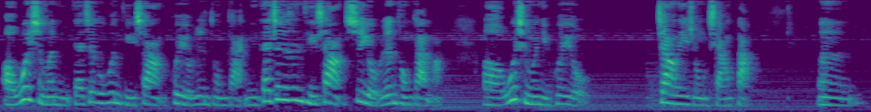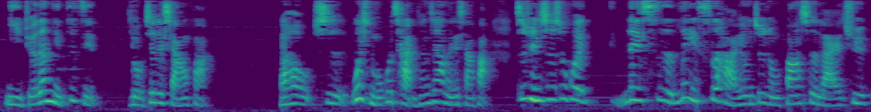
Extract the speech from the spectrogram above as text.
哦，为什么你在这个问题上会有认同感？你在这个问题上是有认同感吗？呃，为什么你会有这样的一种想法？嗯，你觉得你自己有这个想法，然后是为什么会产生这样的一个想法？咨询师是会类似类似哈，用这种方式来去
